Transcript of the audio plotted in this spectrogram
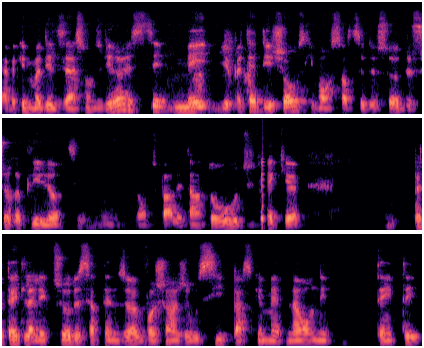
avec une modélisation du virus, mais il y a peut-être des choses qui vont sortir de ça, de ce repli-là, dont tu parlais tantôt, du fait que peut-être la lecture de certaines œuvres va changer aussi parce que maintenant on est teinté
